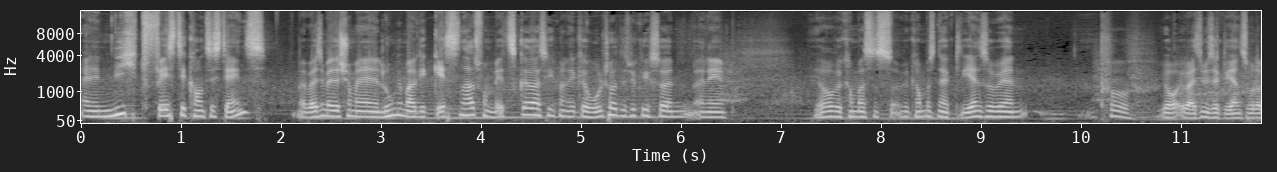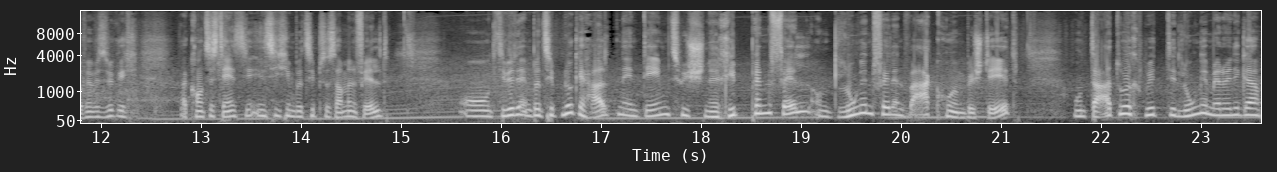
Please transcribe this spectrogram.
eine nicht feste Konsistenz. Man weiß nicht, wer das schon mal eine Lunge mal gegessen hat vom Metzger, sich mal nicht geholt hat, das ist wirklich so ein, eine, ja, wie kann man es es erklären, so wie ein, puh, ja, ich weiß nicht, wie es erklären soll, auf jeden Fall ist es wirklich eine Konsistenz, die in sich im Prinzip zusammenfällt. Und die wird im Prinzip nur gehalten, indem zwischen Rippenfell und Lungenfell ein Vakuum besteht. Und dadurch wird die Lunge mehr oder weniger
